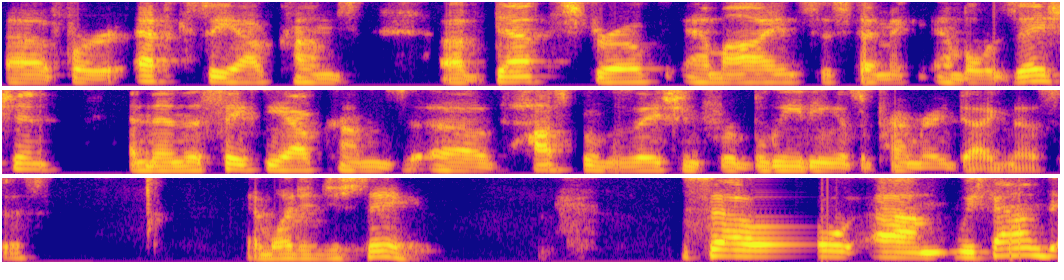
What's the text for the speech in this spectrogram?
uh, for efficacy outcomes of death, stroke, MI, and systemic embolization, and then the safety outcomes of hospitalization for bleeding as a primary diagnosis. And what did you see? So um, we found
